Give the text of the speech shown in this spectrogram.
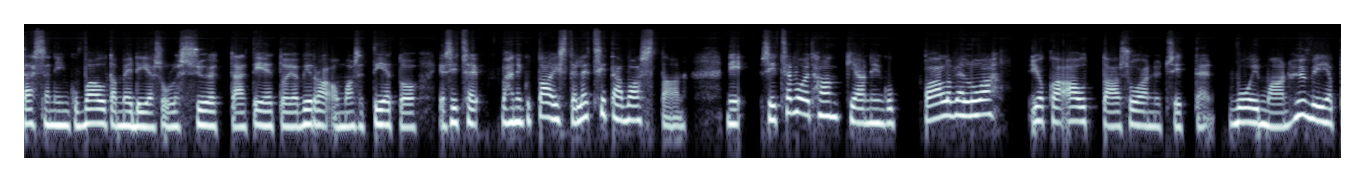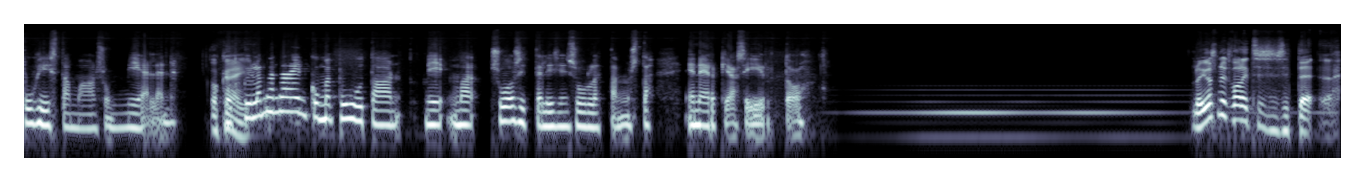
tässä niin kuin valtamedia sulle syöttää tietoa ja viranomaiset tietoa, ja sitten se vähän niin kuin taistelet sitä vastaan, niin sitten sä voit hankkia niin kuin palvelua, joka auttaa sua nyt sitten voimaan hyvin ja puhistamaan sun mielen. Okay. Mut kyllä mä näin, kun me puhutaan, niin mä suosittelisin sulle tämmöistä energiasiirtoa. No jos nyt valitsisin sitten äh,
